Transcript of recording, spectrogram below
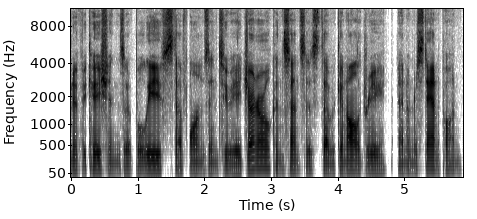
unifications of beliefs that forms into a general consensus that we can all agree and understand upon.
